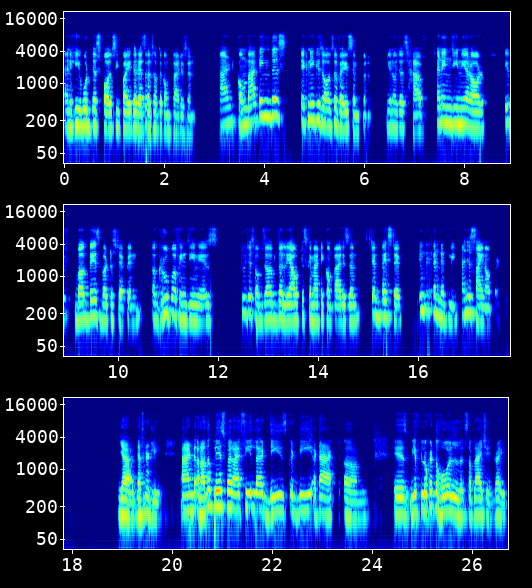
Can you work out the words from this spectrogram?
and he would just falsify the results of the comparison. And combating this technique is also very simple. You know, just have an engineer or if Bugbase were to step in, a group of engineers to just observe the layout to schematic comparison step by step independently and just sign off it. yeah definitely and another place where i feel that these could be attacked um, is we have to look at the whole supply chain right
